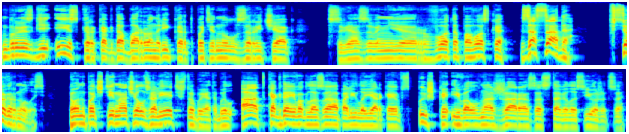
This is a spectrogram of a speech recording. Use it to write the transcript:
Брызги искр, когда барон Рикард потянул за рычаг. Связывание, рвота, повозка. Засада! Все вернулось. Он почти начал жалеть, чтобы это был ад, когда его глаза опалила яркая вспышка, и волна жара заставила съежиться.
